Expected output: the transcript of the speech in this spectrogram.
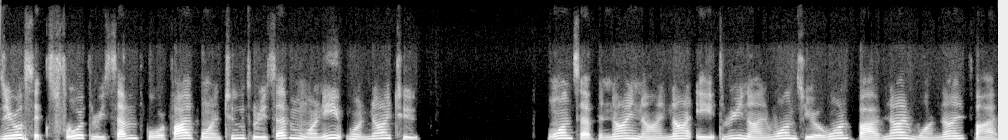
zero six four three seven four five one two three seven one eight one nine two one seven nine nine nine eight three nine one zero one five nine one nine five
